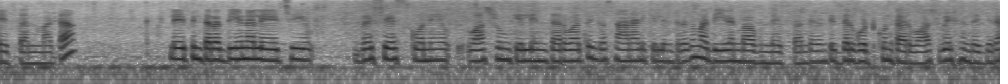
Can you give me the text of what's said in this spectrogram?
లేపుతాను అనమాట లేపిన తర్వాత దీవెన లేచి బ్రష్ చేసుకొని వాష్రూమ్కి వెళ్ళిన తర్వాత ఇంకా స్నానానికి వెళ్ళిన తర్వాత మా దీవెన్ బాబుని లేపుతాను లేదంటే ఇద్దరు కొట్టుకుంటారు వాష్ బేసిన్ దగ్గర.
